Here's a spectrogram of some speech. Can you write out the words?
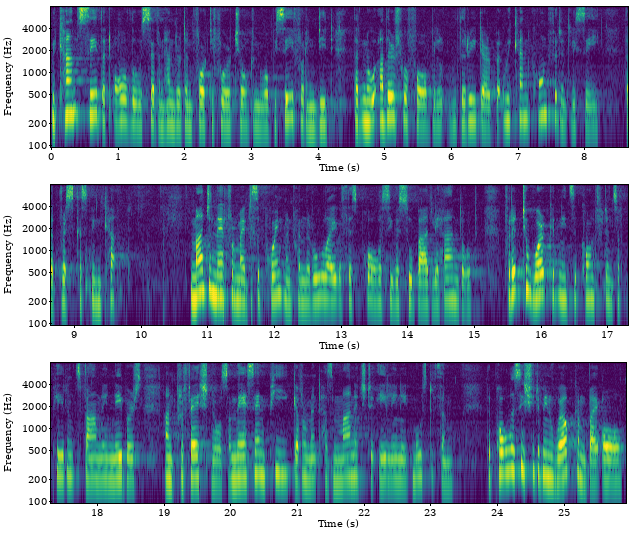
We can't say that all those 744 children will be safe, or indeed that no others will fall below the radar, but we can confidently say that risk has been cut. Imagine, therefore, my disappointment when the rollout of this policy was so badly handled. For it to work, it needs the confidence of parents, family, neighbours and professionals, and the SNP government has managed to alienate most of them. The policy should have been welcomed by all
